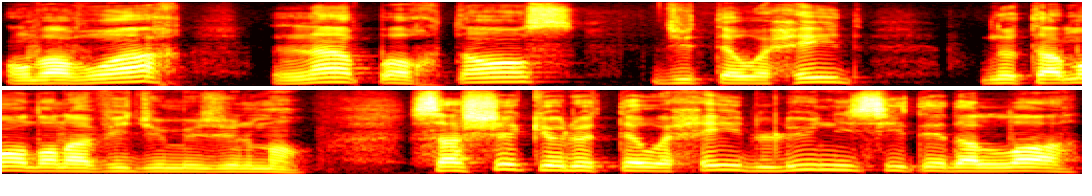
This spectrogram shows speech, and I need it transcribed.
On va voir l'importance du tawhid, notamment dans la vie du musulman. Sachez que le tawhid, l'unicité d'Allah,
